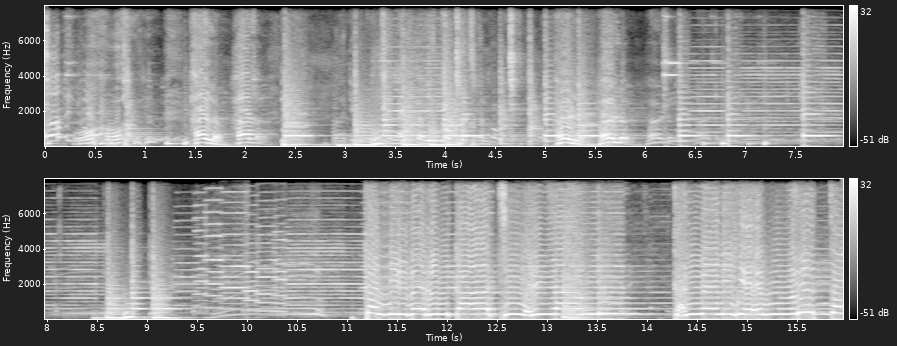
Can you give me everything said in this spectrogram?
ஓதுங்க ஓ ஓ. Hello hello. Hello hello. கண்ணில் வரும் காட்சி எல்லாம். கண்ணனியே உறுத்தோ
